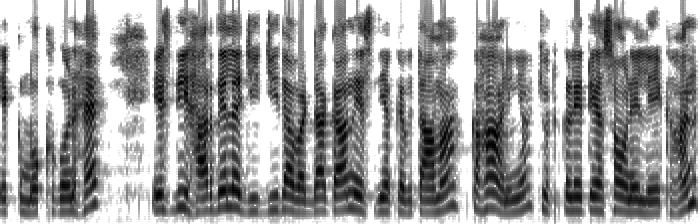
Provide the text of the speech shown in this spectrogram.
ਇੱਕ ਮੁੱਖ ਗੁਣ ਹੈ। ਇਸ ਦੀ ਹਰ ਦਿਲ ਅਜੀਜੀ ਦਾ ਵੱਡਾ ਕਾਰਨ ਇਸ ਦੀਆਂ ਕਵਿਤਾਵਾਂ, ਕਹਾਣੀਆਂ, ਚੁਟਕਲੇ ਤੇ ਹਸਾਉਣੇ ਲੇਖ ਹਨ।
